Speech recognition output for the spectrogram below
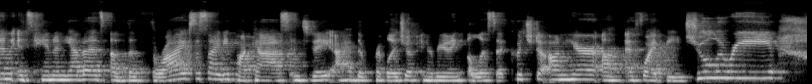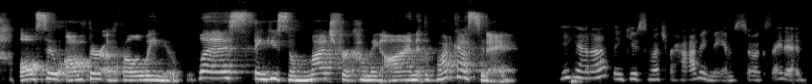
everyone. It's Hannah Nieves of the Thrive Society podcast. And today I have the privilege of interviewing Alyssa Kuchta on here of FYB Jewelry, also author of Following Your Bliss. Thank you so much for coming on the podcast today. Hey, Hannah. Thank you so much for having me. I'm so excited.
